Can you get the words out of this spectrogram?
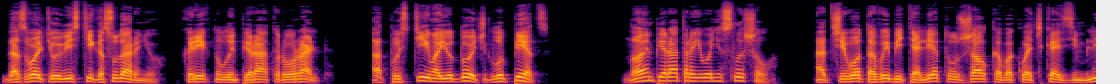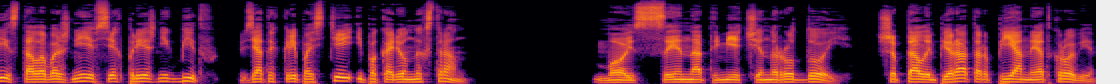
«Дозвольте увести государыню!» — крикнул императору Ральд. «Отпусти мою дочь, глупец!» Но император его не слышал. От чего-то выбить Алету с жалкого клочка земли стало важнее всех прежних битв, взятых крепостей и покоренных стран. «Мой сын отмечен рудой», — шептал император, пьяный от крови.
